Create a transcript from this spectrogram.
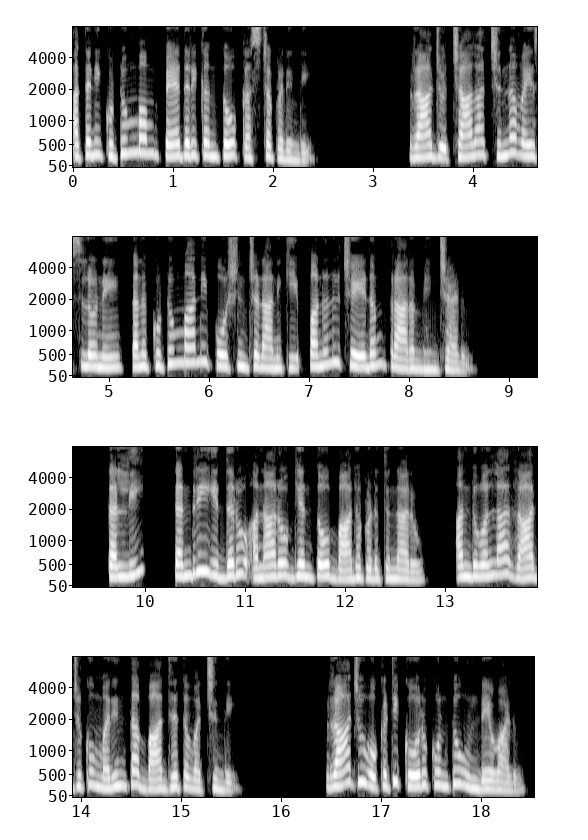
అతని కుటుంబం పేదరికంతో కష్టపడింది. రాజు చాలా చిన్న వయసులోనే తన కుటుంబాన్ని పోషించడానికి పనులు చేయడం ప్రారంభించాడు. తల్లి తండ్రి ఇద్దరూ అనారోగ్యంతో బాధపడుతున్నారు. అందువల్ల రాజుకు మరింత బాధ్యత వచ్చింది. రాజు ఒకటి కోరుకుంటూ ఉండేవాడు.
